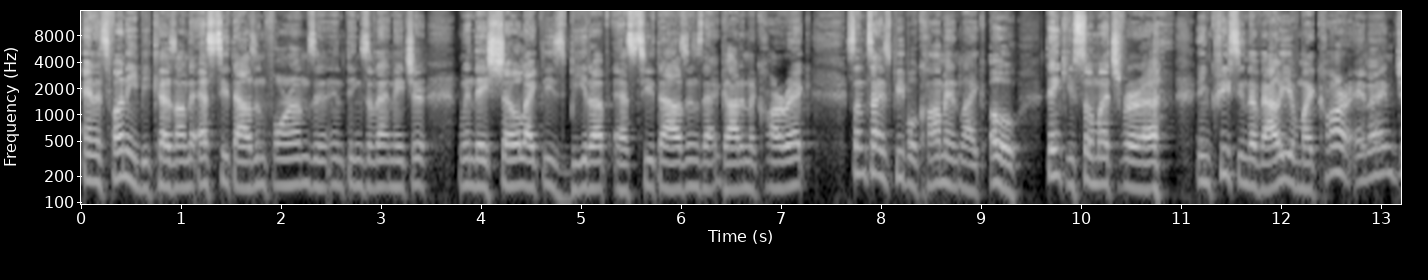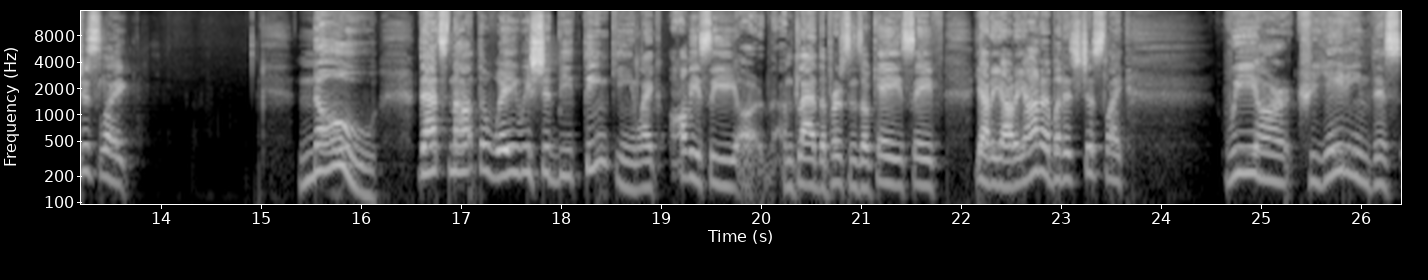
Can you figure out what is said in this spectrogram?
And it's funny because on the S2000 forums and, and, things of that nature, when they show like these beat up S2000s that got in a car wreck, sometimes people comment like, "Oh, thank you so much for uh, increasing the value of my car," and I'm just like, "No, that's not the way we should be thinking. Like, obviously, uh, I'm glad the person's okay, safe, yada, yada, yada. But it's just like we are creating this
